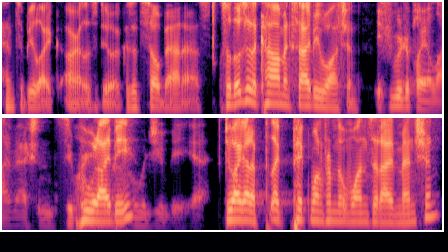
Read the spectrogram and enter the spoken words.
him to be like, all right, let's do it because it's so badass. So those are the comics I'd be watching. If you were to play a live action super, Who would I be? Who would you be? Yeah. Do I gotta like pick one from the ones that I've mentioned,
